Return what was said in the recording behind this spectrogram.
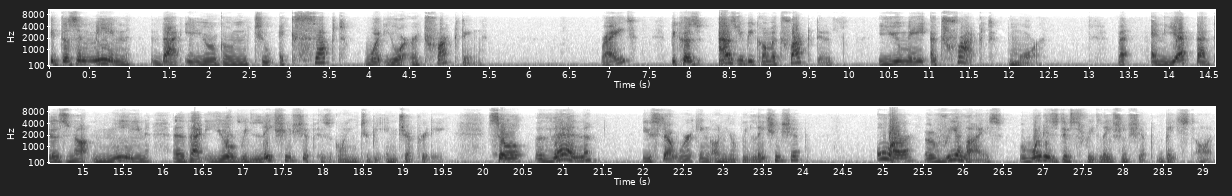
it doesn't mean that you're going to accept what you're attracting. Right? Because as you become attractive, you may attract more. But and yet that does not mean that your relationship is going to be in jeopardy. So then you start working on your relationship or realize what is this relationship based on.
